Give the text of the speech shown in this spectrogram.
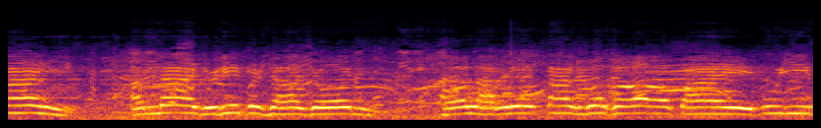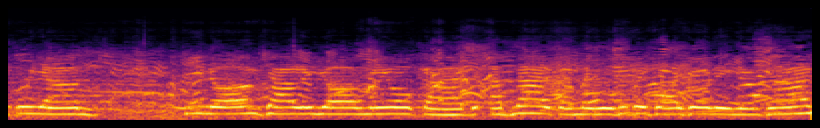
ตั้งอำนาจอยู่ที่ประชาชน พอหลังเลือกตั้งพวกเขาเอาไปผู้ยี่ผู้ยามพี่น้องชาวระยองมีโอกาสอำนาจกลับมาอยู่ที่ประชาชนอีกหนึ่งครั้ง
